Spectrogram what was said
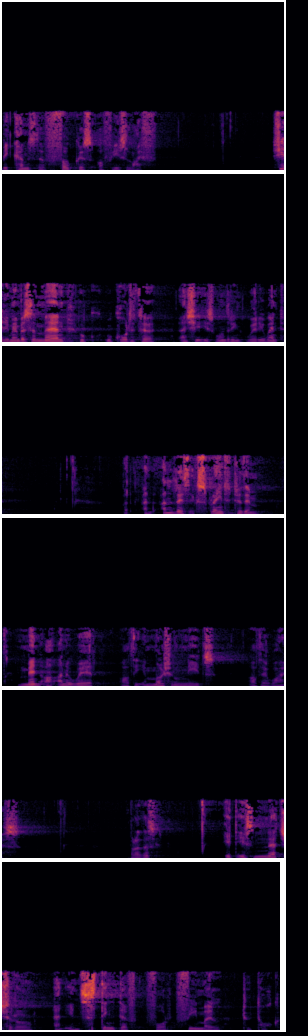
becomes the focus of his life. She remembers the man who, who courted her and she is wondering where he went. But and unless explained to them, men are unaware of the emotional needs of their wives. Brothers, it is natural and instinctive for female to talk.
